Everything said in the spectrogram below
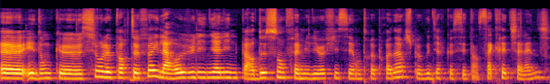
Euh, Et donc euh, sur le portefeuille, la revue ligne à ligne par 200 family office et entrepreneurs, je peux vous dire que c'est un sacré challenge,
